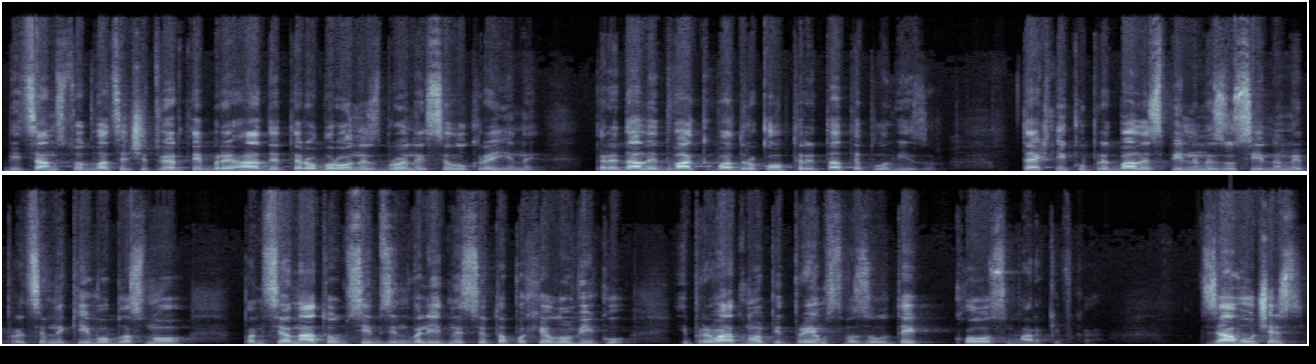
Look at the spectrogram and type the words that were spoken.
Бійцям 124-ї бригади тероборони Збройних сил України передали два квадрокоптери та тепловізор. Техніку придбали спільними зусиллями працівників обласного пансіонату осіб з інвалідністю та похилого віку і приватного підприємства Золотий колос Марківка. Взяв участь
